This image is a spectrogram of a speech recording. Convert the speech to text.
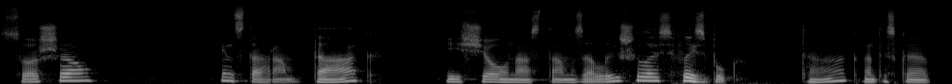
Social. Instagram. Так. І що у нас там залишилось? Facebook. Так, натискаю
